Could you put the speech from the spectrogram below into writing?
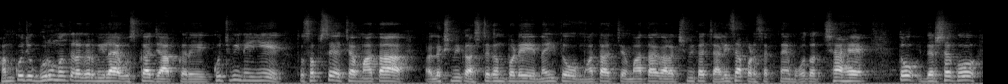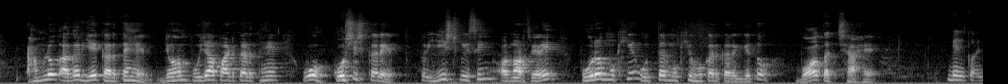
हमको जो गुरु मंत्र अगर मिला है, उसका जाप करें। कुछ भी नहीं है तो सबसे अच्छा माता लक्ष्मी का अष्टकम पढ़े, नहीं तो माता माता का लक्ष्मी का चालीसा पढ़ सकते हैं, बहुत अच्छा है। तो दर्शकों हम लोग अगर ये करते हैं, जो हम पूजा पाठ करते हैं, वो कोशिश करें तो ईस्ट फेसिंग और नॉर्थ फेसिंग पूर्व मुखी उत्तर मुखी होकर करेंगे तो बहुत अच्छा है। बिल्कुल।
